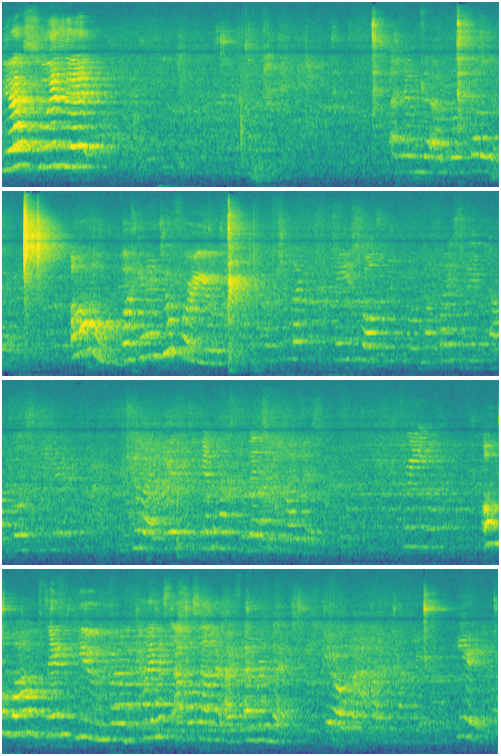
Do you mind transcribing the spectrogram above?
Yes, who is it? I am the apple seller. Oh, what can I do for you? Would you like these walls from my place with apples here? If you like it, you can have the best harvest. Three. Oh, wow, thank you. You are the kindest apple seller I've ever met. You're all welcome, honey. Here you go.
